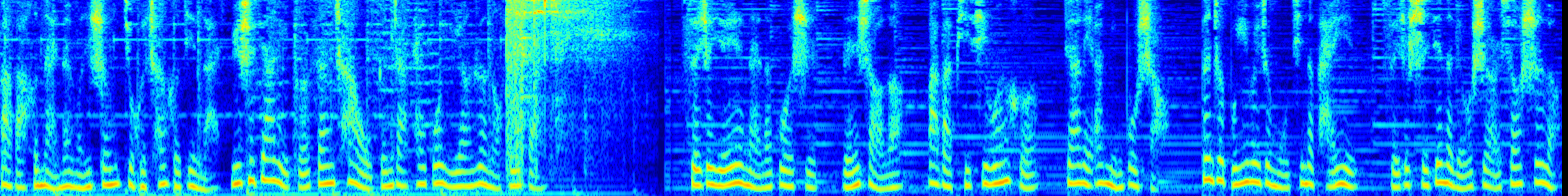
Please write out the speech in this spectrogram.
爸爸和奶奶闻声就会掺和进来，于是家里隔三差五跟炸开锅一样热闹非凡。随着爷爷奶奶过世，人少了，爸爸脾气温和，家里安宁不少。但这不意味着母亲的牌瘾随着时间的流逝而消失了。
